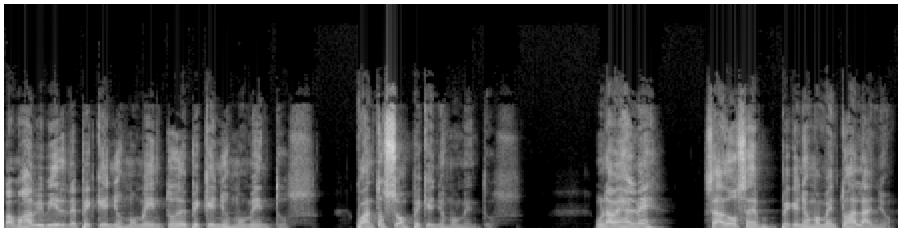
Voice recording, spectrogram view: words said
vamos a vivir de pequeños momentos, de pequeños momentos. ¿Cuántos son pequeños momentos? ¿Una vez al mes? O sea, 12 pequeños momentos al año.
